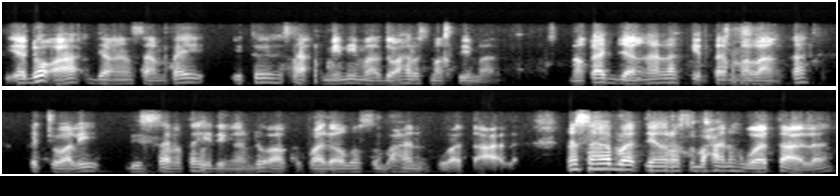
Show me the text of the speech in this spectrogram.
ya doa jangan sampai itu minimal, doa harus maksimal. Maka janganlah kita melangkah kecuali disertai dengan doa kepada Allah Subhanahu wa taala. Nah, sahabat yang Allah Subhanahu wa taala,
